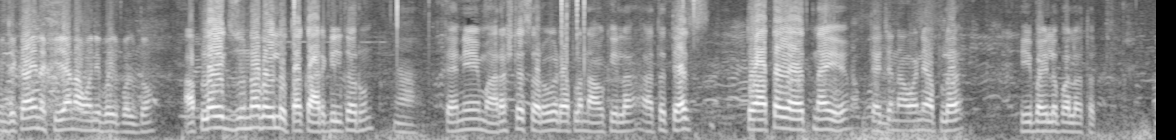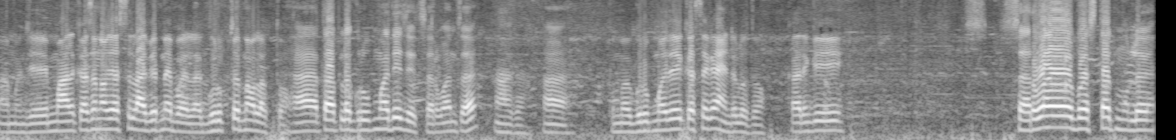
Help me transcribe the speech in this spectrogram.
म्हणजे काय नक्की या नावाने बैल पळतो. आपला एक जुना बैल होता कारगिल करून. हां. त्याने महाराष्ट्रात सर्वकडे आपलं नाव केलं. आता त्याच तो आता यात नाही आहे त्याच्या नावाने आपलं ही बैल पळवतात. हां, म्हणजे मालकाचं नाव जास्त लागत नाही बैला ग्रुपचं नाव लागतो. हा आता आपला ग्रुपमध्येच आहेत सर्वांचा. हां का? हा. तर मग ग्रुपमध्ये कसं काय हँडल होतो? कारण की सर्व बसतात मुलं.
